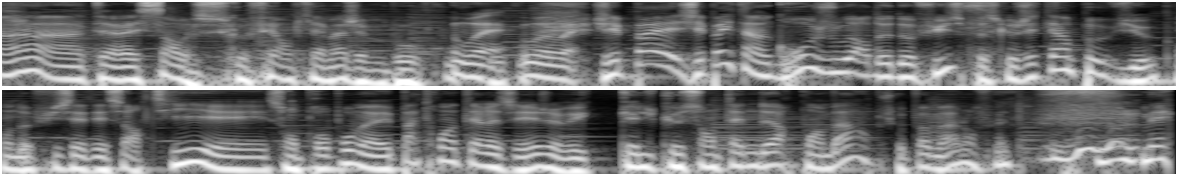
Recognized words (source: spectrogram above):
Ah, intéressant. Ce que fait Ankama, j'aime beaucoup. Ouais, beaucoup. ouais, ouais. J'ai pas, j'ai pas été un gros joueur de Dofus parce que j'étais un peu vieux quand Dofus était sorti et son propos m'avait pas trop intéressé. J'avais quelques centaines d'heures, point barre, parce que pas mal en fait. mais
